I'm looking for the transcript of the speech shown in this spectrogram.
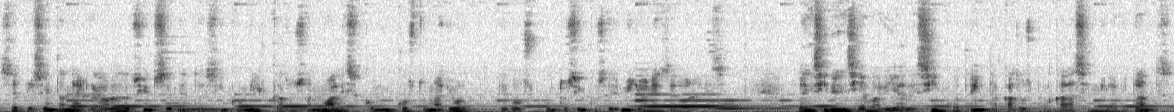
se presentan alrededor de 275 mil casos anuales con un costo mayor de 2.56 millones de dólares. La incidencia varía de 5 a 30 casos por cada 100.000 habitantes,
